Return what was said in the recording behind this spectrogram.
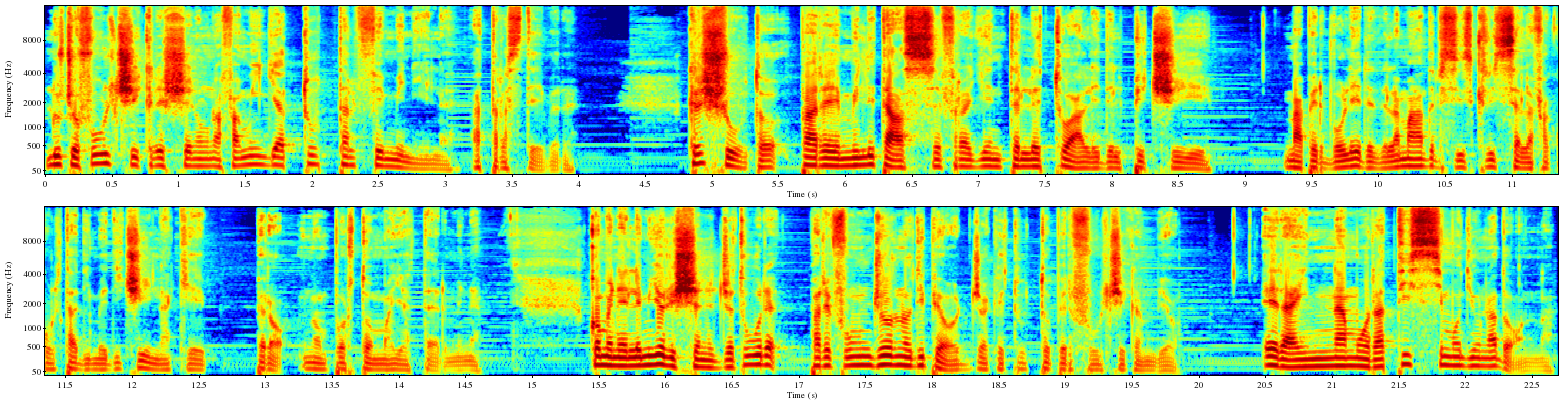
Lucio Fulci cresce in una famiglia tutta al femminile, a Trastevere. Cresciuto, pare militasse fra gli intellettuali del PCI, ma per volere della madre si iscrisse alla facoltà di medicina che però non portò mai a termine. Come nelle migliori sceneggiature, pare fu un giorno di pioggia che tutto per Fulci cambiò. Era innamoratissimo di una donna,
